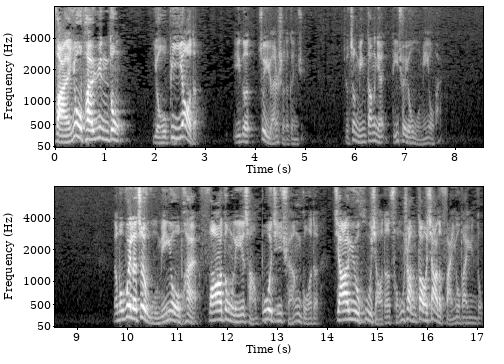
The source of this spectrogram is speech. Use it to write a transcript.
反右派运动有必要的一个最原始的根据，就证明当年的确有五名右派。那么，为了这五名右派，发动了一场波及全国的、家喻户晓的、从上到下的反右派运动。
